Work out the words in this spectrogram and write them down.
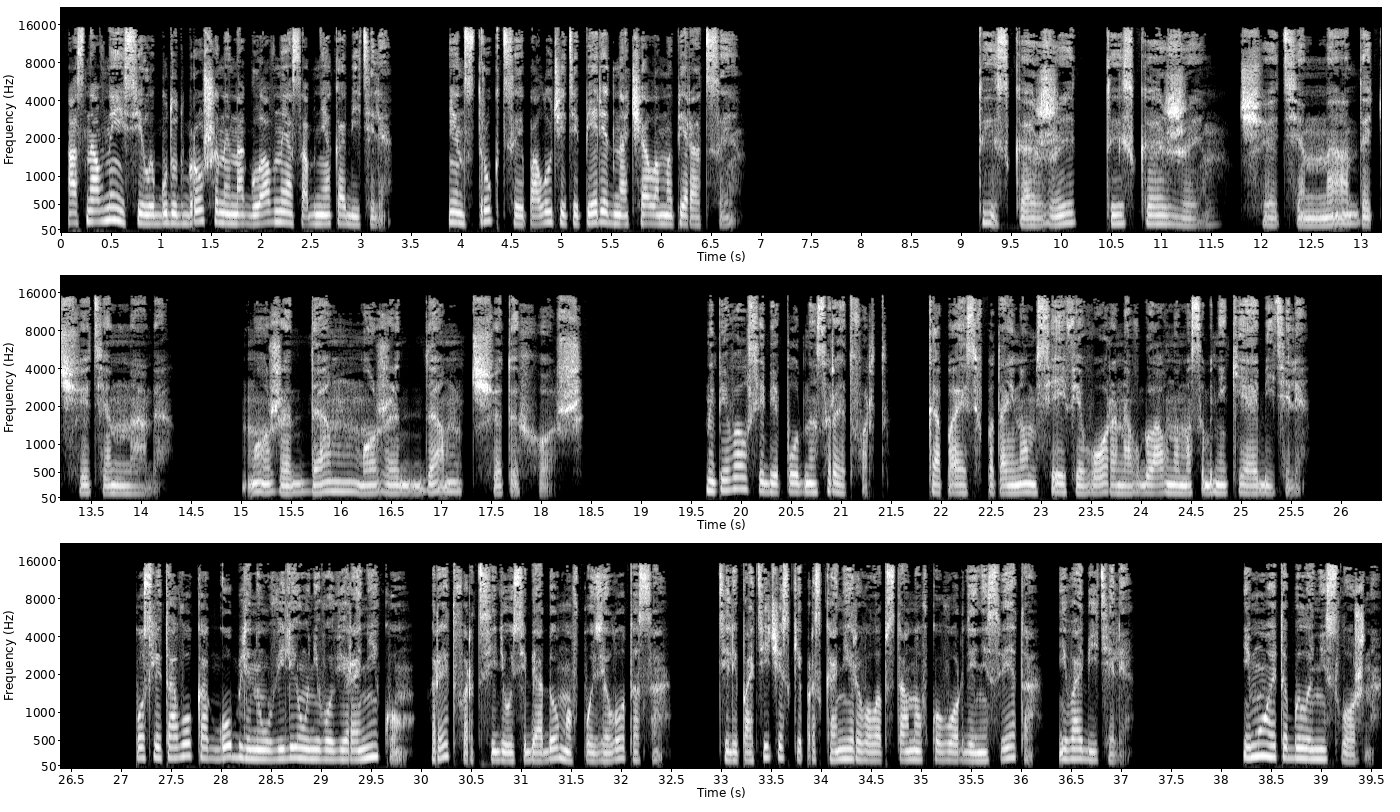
Основные силы будут брошены на главный особняк обители. Инструкции получите перед началом операции». «Ты скажи, ты скажи, чё тебе надо, чё тебе надо. Может, дам, может, дам, чё ты хочешь напевал себе под нос Редфорд, копаясь в потайном сейфе ворона в главном особняке обители. После того, как гоблины увели у него Веронику, Редфорд, сидя у себя дома в позе лотоса, телепатически просканировал обстановку в Ордене Света и в обители. Ему это было несложно.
